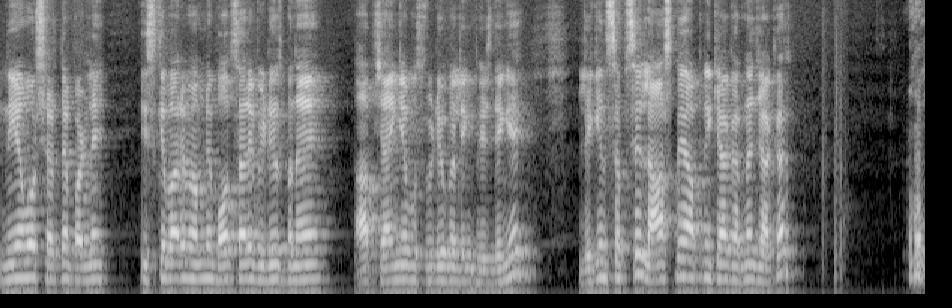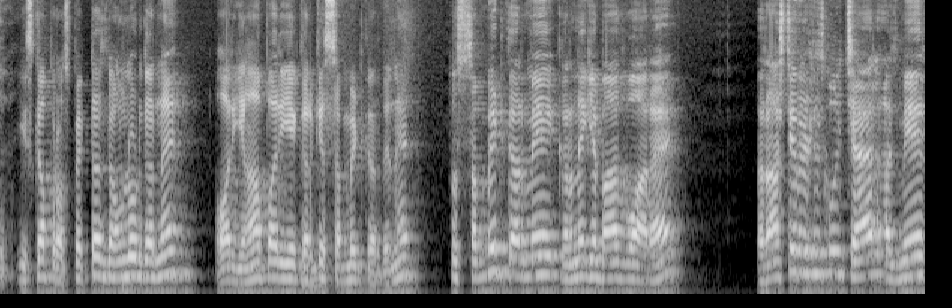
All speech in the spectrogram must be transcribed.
नियम और शर्तें पढ़ लें। इसके बारे में हमने बहुत सारे वीडियोस बनाए आप चाहेंगे उस वीडियो का लिंक भेज देंगे। लेकिन सबसे लास्ट में आपने क्या करना है जाकर इसका प्रोस्पेक्टस डाउनलोड करना है और यहाँ पर ये करके सबमिट कर देना है। तो सबमिट करने करने के बाद वो आ रहा है। राष्ट्रीय मिलिट्री स्कूल चैल, अजमेर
